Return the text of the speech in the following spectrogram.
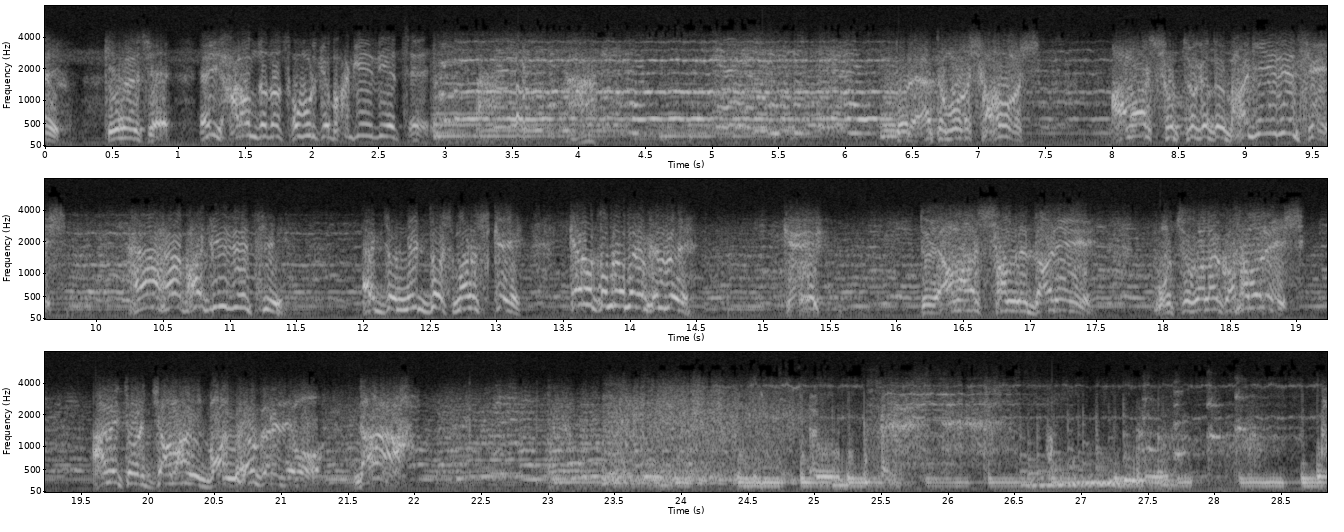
এই, কি হয়েছে? এই হারামজাদা সবুরকে ভাগিয়ে দিয়েছে। তোর এত বড় সাহস? আমার শত্রুকে তুই ভাগিয়ে দিয়েছিস? হ্যাঁ হ্যাঁ ভাগিয়ে দিয়েছি। একজন নির্দোষ মানুষকে কেন তোমরা মেরে ফেলবে? কে? তুই আমার সামনে দাঁড়িয়ে উঁচু গলায় কথা বলিস? আমি তোর জমান বন্ধ করে দেব। না খালেক,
